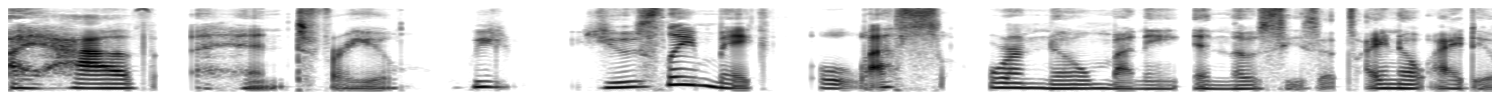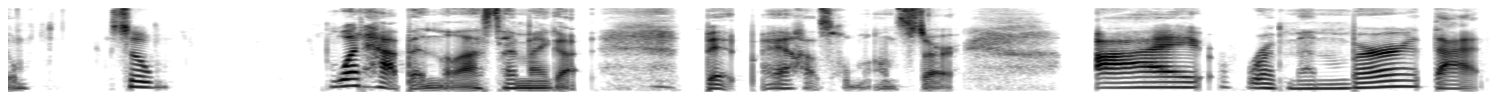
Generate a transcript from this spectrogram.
I have a hint for you. We usually make less or no money in those seasons. I know I do. So what happened the last time I got bit by a hustle monster? I remember that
